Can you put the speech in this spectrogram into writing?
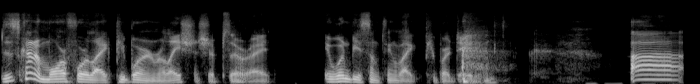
this is kind of more for like people are in relationships though right it wouldn't be something like people are dating Uh,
